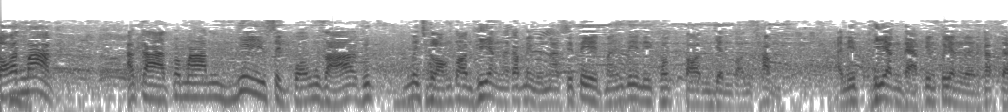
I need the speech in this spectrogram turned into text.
ร้อนมากอากาศประมาณ 20กว่าองศาคือไม่ฉลองตอนเที่ยงนะครับ ไม่เหมือนแมนซิตี้แมนซิตี้นี่เขาตอนเย็นตอนค่ำอันนี้เที่ยงแดดเปรี้ยงๆเลยนะครับ แต่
